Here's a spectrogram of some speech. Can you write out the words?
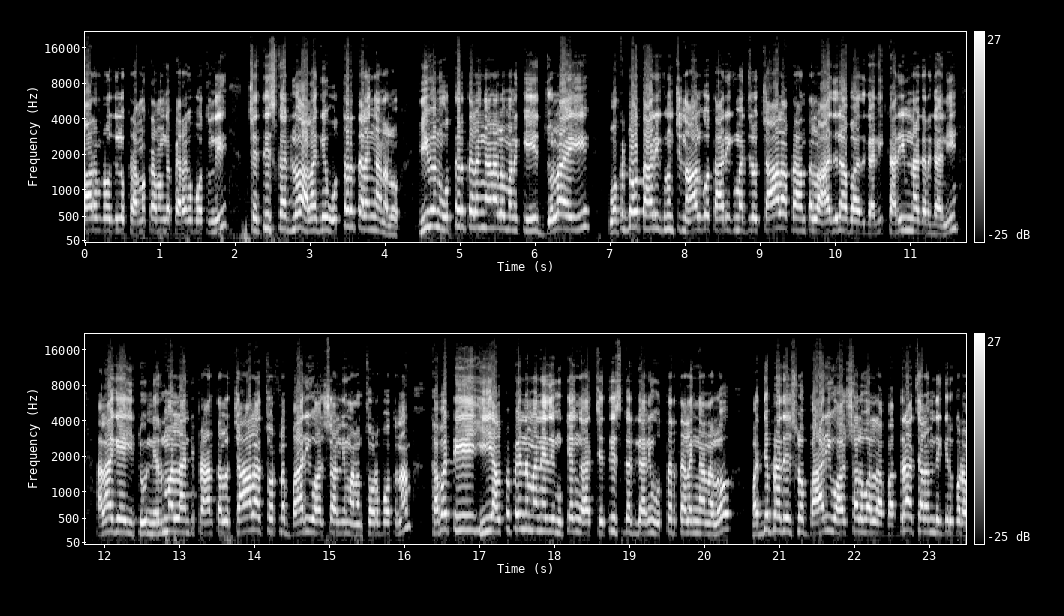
వారం రోజుల్లో క్రమక్రమంగా పెరగబోతుంది. ఛత్తీస్గఢ్లో అలాగే ఉత్తర తెలంగాణలో. ఈవెన్ ఉత్తర తెలంగాణలో మనకి జులై ఒకటో తారీఖు నుంచి నాలుగో తారీఖు మధ్యలో చాలా ప్రాంతాల్లో ఆదిలాబాద్ కానీ కరీంనగర్ కానీ అలాగే ఇటు నిర్మల్ లాంటి ప్రాంతాల్లో చాలా చోట్ల భారీ వర్షాలని మనం చూడబోతున్నాం. కాబట్టి ఈ అల్పపీడనం అనేది ముఖ్యంగా ఛత్తీస్గఢ్ కానీ ఉత్తర తెలంగాణలో మధ్యప్రదేశ్లో భారీ వర్షాల వల్ల భద్రాచలం దగ్గర కూడా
